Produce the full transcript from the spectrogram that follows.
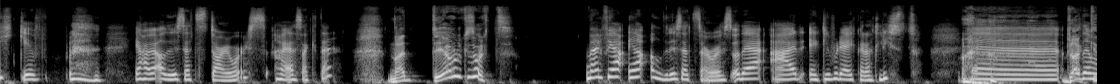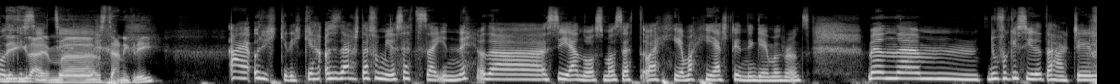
ikke Jeg har jo aldri sett Star Wars, har jeg sagt det? Nei, det har du ikke sagt! Nei, for jeg, jeg har aldri sett Star Wars, og det er egentlig fordi jeg ikke har hatt lyst. Eh, Det er ikke du din greie si til- med stjernekrig? Nei, jeg orker ikke. Altså, det, er, det er for mye å sette seg inn i, og da sier jeg nå som har sett, og jeg var helt inne i Game of Thrones. Men um, du får ikke si dette her til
